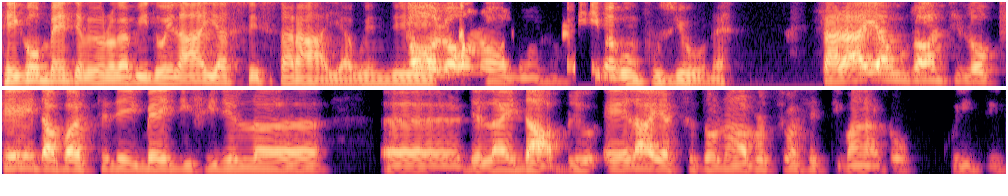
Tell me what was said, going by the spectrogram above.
nei commenti avevano capito Elias e Saraya, quindi... No, no, no, no. no. Minima confusione. Saraya ha avuto anzi l'ok da parte dei medici del, eh, dell'IW e Elias torna la prossima settimana quindi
